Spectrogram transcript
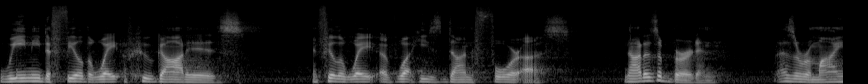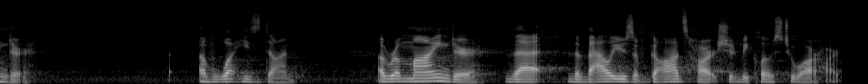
we need to feel the weight of who God is and feel the weight of what he's done for us, not as a burden, but as a reminder of what he's done. A reminder that the values of God's heart should be close to our heart.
